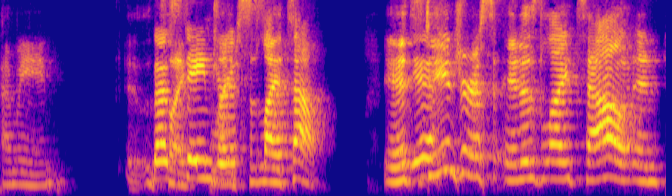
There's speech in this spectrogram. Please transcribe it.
I mean, that's like dangerous. Lights, lights out. It's yeah. dangerous. It is lights out, and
